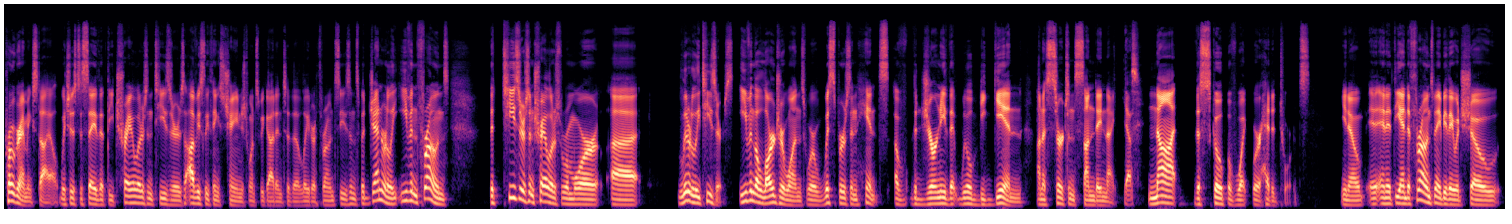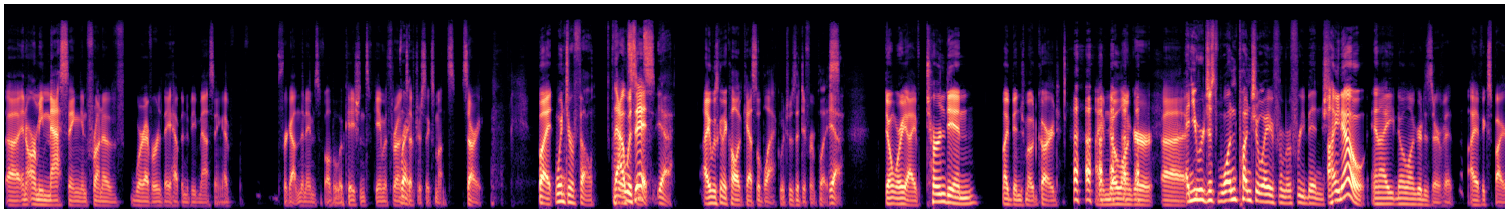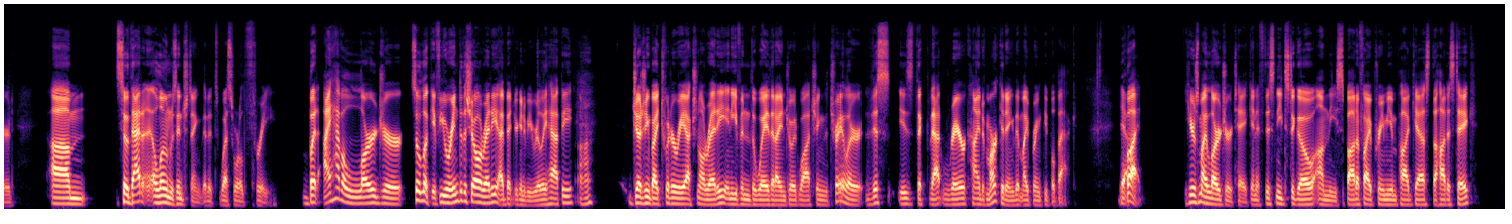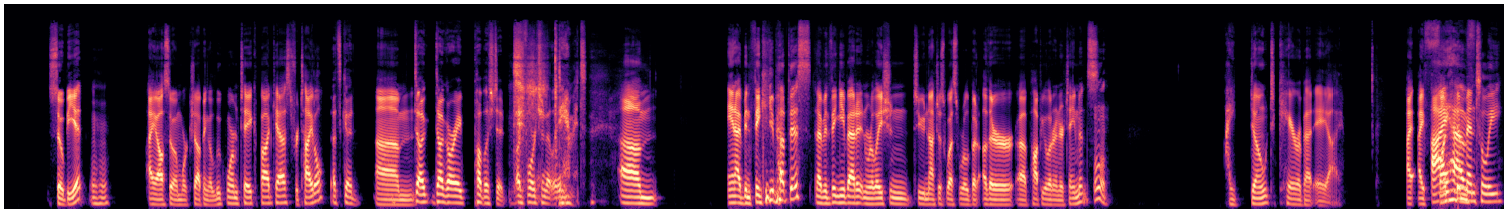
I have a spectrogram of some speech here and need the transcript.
programming style, which is to say that the trailers and teasers, obviously things changed once we got into the later Throne seasons, but generally, even Thrones, the teasers and trailers were more uh, literally teasers. Even the larger ones were whispers and hints of the journey that will begin on a certain Sunday night, Yes. not the scope of what we're headed towards. You know, and at the end of Thrones, maybe they would show uh, an army massing in front of wherever they happen to be massing. I've forgotten the names of all the locations of Game of Thrones Right. after six months. Sorry, but Winterfell. That was it. Yeah. I was going to call it Castle Black, which was a different place. Yeah. Don't worry, I've turned in my binge mode card. I am no longer. Uh, and you were just one punch away from a free binge. I know, and I no longer deserve it. I have expired. Um, so that alone was interesting that it's Westworld three. But I have a larger. So look, if you were into the show already, I bet you're going to be really happy. Uh-huh. Judging by Twitter reaction already, and even the way that I enjoyed watching the trailer, this is the, that rare kind of marketing that might bring people back. Yeah. But here's my larger take, and if this needs to go on the Spotify Premium podcast, the hottest take, so be it. Mhm. I also am workshopping a lukewarm take podcast for title. That's good. Um, Doug Doug already published it, unfortunately. Damn it. Um, and I've been thinking about this, and I've been thinking about it in relation to not just Westworld, but other uh, popular entertainments. Mm. I don't care about AI. I, I I have- fundamentally,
